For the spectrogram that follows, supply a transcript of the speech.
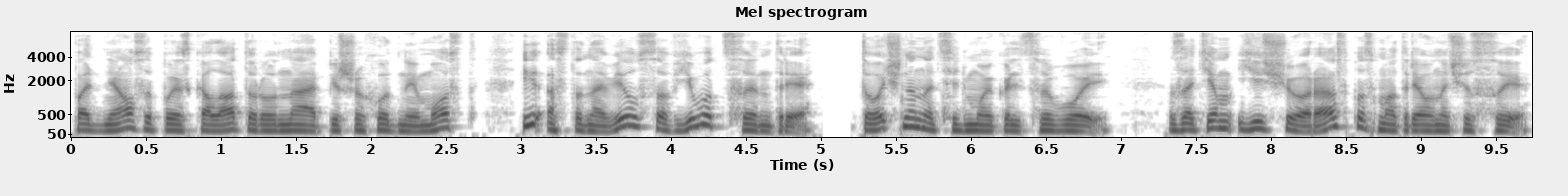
поднялся по эскалатору на пешеходный мост и остановился в его центре, точно над седьмой кольцевой. Затем еще раз посмотрел на часы.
